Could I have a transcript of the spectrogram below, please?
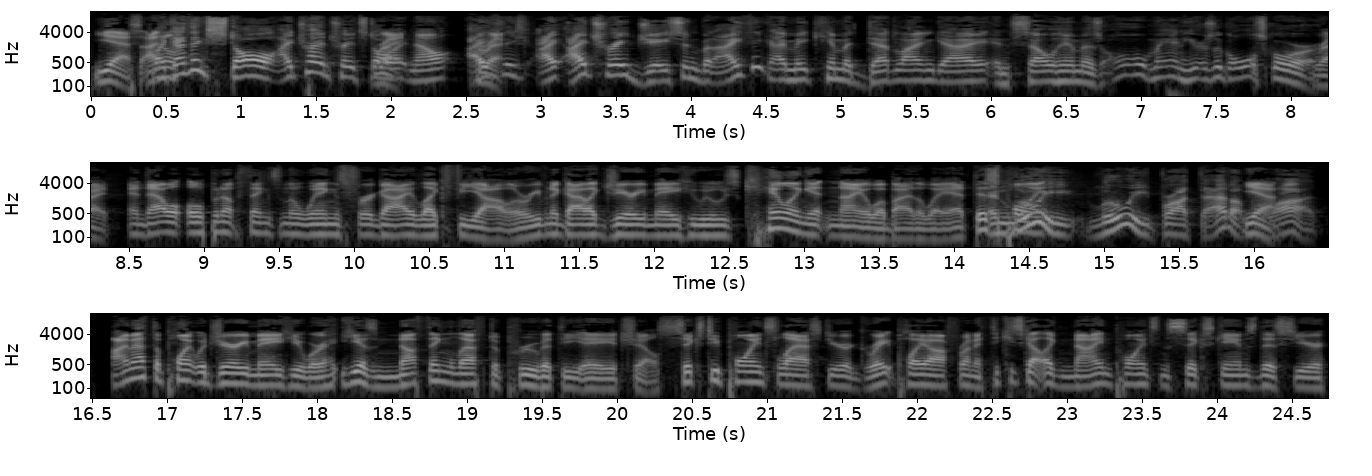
Yes, I like I think Staal. I try and trade Staal right, Right. now. I think I, I trade Jason, but I think I make him a deadline guy and sell him as oh man, here's a goal scorer. Right, and that will open up things in the wings for a guy like Fiala, or even a guy like Gerry May, who, who's killing it in Iowa. By the way, at this And point, Louis Louis brought that up yeah, a lot. I'm at the point with Gerry Mayhew where he has nothing left to prove at the AHL. 60 points last year, a great playoff run. I think he's got like nine points in six games this year.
